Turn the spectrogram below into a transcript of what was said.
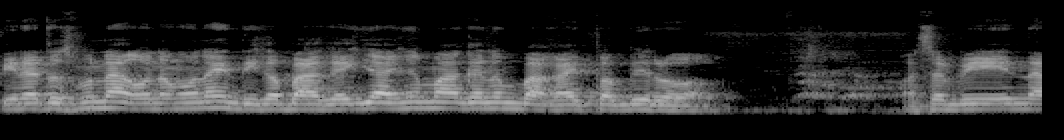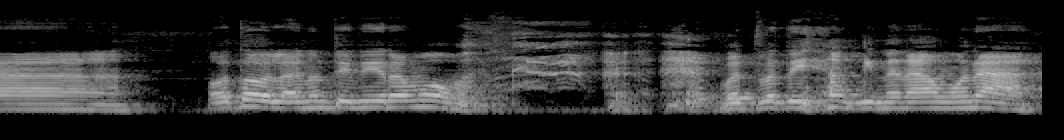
pinatos mo na unang-una hindi ka bagay dyan yung mga ganun ba kahit pabiro masabihin na o tol anong tinira mo Ba't pati ang kinana mo na?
